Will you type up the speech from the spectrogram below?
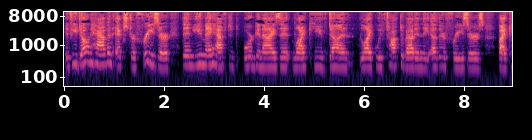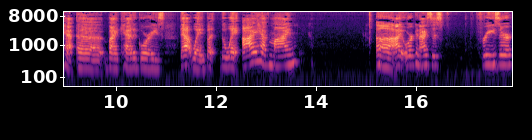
If you don't have an extra freezer, then you may have to organize it like you've done, like we've talked about in the other freezers by uh, by categories that way. But the way I have mine, uh, I organize this freezer,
